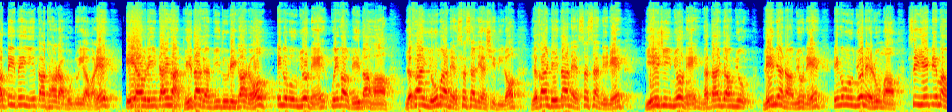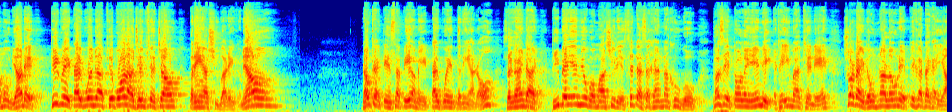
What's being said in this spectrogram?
အသိပေးရေးသားထားတာကိုတွေ့ရပါတယ်အေယာဝတီတိုင်းကဒေသခံပြည်သူတွေကတော့အင်္ဂပူမြို့နယ်ကွင်းကောက်ဒေသဟာရခိုင်ရိုးမနဲ့ဆက်ဆက်လျက်ရှိပြီးတော့ရခိုင်ဒေသနဲ့ဆက်ဆက်နေတဲ့ရေကြီးမြို့နယ်ငတိုင်းကျောင်းမြို့လေးမျက်နှာမြို့နယ်အင်္ဂပူမြို့နယ်တို့မှာစစ်ရေးတင်းမာမှုများနဲ့ထိတွေ့တိုက်ပွဲများဖြစ်ပွားလာခြင်းဖြစ်ကြောင်းသတင်းရရှိပါတယ်ခင်ဗျာနောက်ထပ်တင်ဆက်ပေးရမယ့်တိုက်ပွဲသတင်းကတော့သခိုင်းတိုင်းဒီပဲရဲမြို့ပေါ်မှာရှိတဲ့စစ်တပ်စခန်းနှစ်ခုကိုဖက်စစ်တော်လှန်ရေးနေအထိမ်းအမှတ်ဖြစ်နေရှော့တိုက်တုံးနှလုံးနဲ့ပြစ်ခတ်တိုက်ခိုက်ရာ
